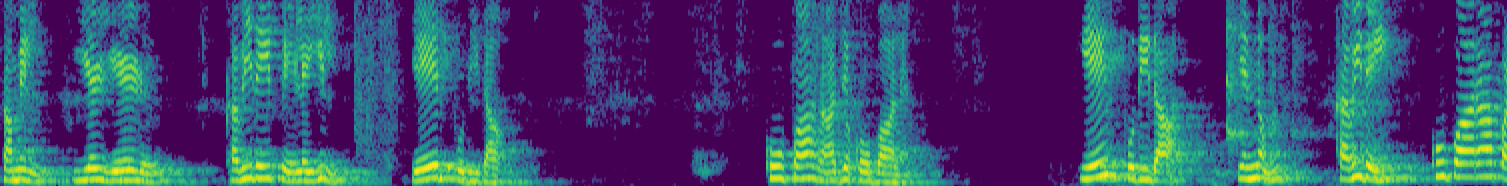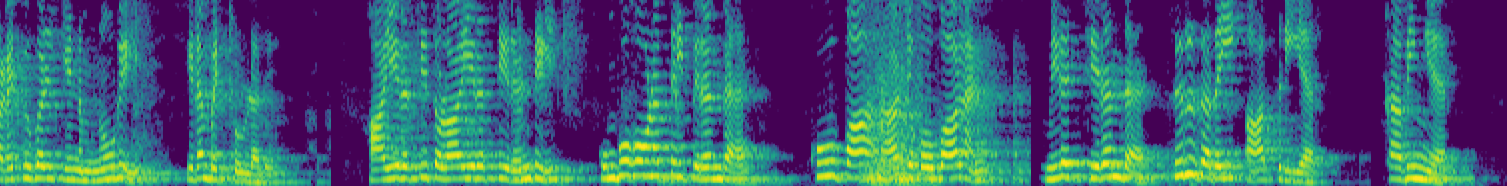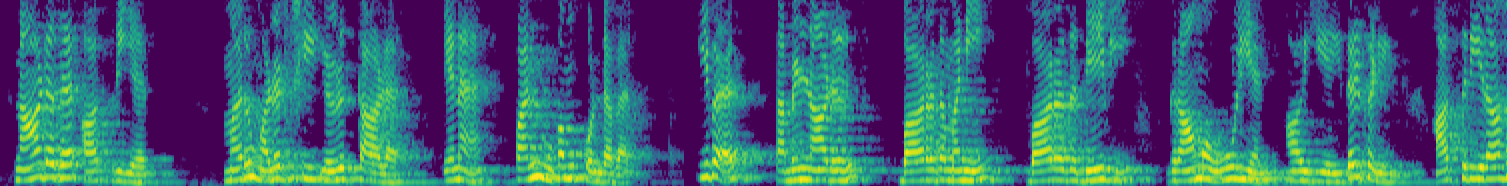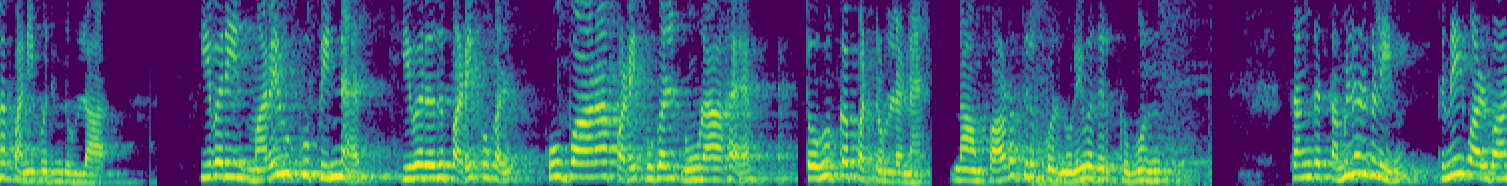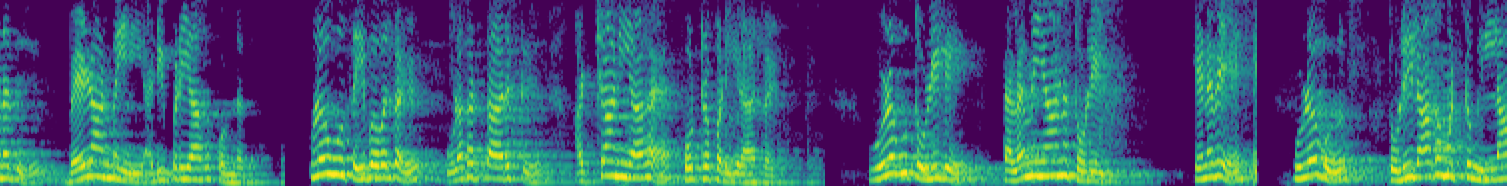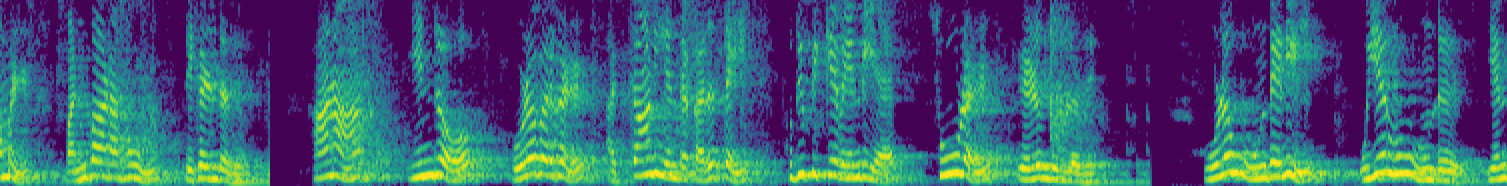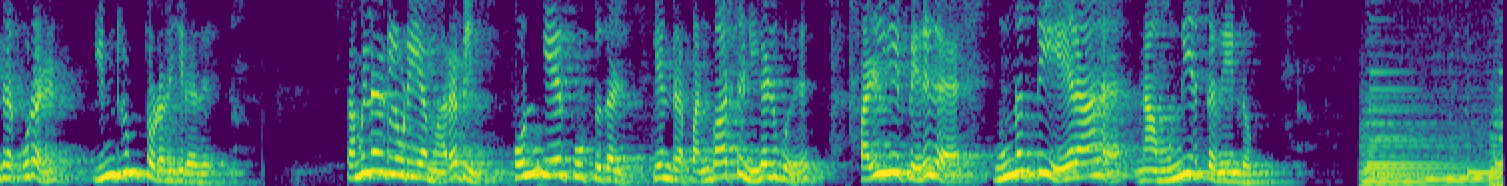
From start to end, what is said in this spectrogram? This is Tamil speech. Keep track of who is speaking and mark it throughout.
Speaker 1: தமிழ் இயல் ஏழு. கவிதை பேழையில் ஏர் புதிதா. கூபா ராஜகோபாலன். ஏர் புதிதா என்னும் கவிதை கூப்பாரா படைப்புகள் என்னும் நூலில் இடம்பெற்றுள்ளது. ஆயிரத்தி தொள்ளாயிரத்தி ரெண்டில் கும்பகோணத்தில் பிறந்த கூபா ராஜகோபாலன் மிகச்சிறந்த சிறுகதை ஆசிரியர். கவிஞர் நாடக ஆசிரியர் மறுமலர்ச்சி எழுத்தாளர் என பன்முகம் கொண்டவர். இவர் தமிழ்நாடு பாரதமணி பாரத தேவி கிராம ஊழியன் ஆகிய இதழ்களில் ஆசிரியராக பணிபுரிந்துள்ளார். இவரின் மறைவுக்கு பின்னர் இவரது படைப்புகள் கூப்பாரா படைப்புகள் நூலாக தொகுக்கப்பட்டுள்ளன. நாம் பாடத்திற்குள் நுழைவதற்கு முன் சங்க தமிழர்களின் திணை வாழ்வானது வேளாண்மையை அடிப்படையாக கொண்டது. உழவு செய்பவர்கள் உலகத்தாருக்கு அச்சாணியாக போற்றப்படுகிறார்கள். உழவு தொழிலே தலைமையான தொழில். எனவே உழவு தொழிலாக மட்டும் இல்லாமல் பண்பாடாகவும் திகழ்ந்தது. ஆனால் இன்றோ உழவர்கள் அச்சாணி என்ற கருத்தை புதுப்பிக்க வேண்டிய சூழல் எழுந்துள்ளது. உழவு உண்டெனில் உயர்வும் உண்டு என்ற குரல் இன்றும் தொடர்கிறது. தமிழர்களுடைய மரபின் பொன் ஏர் பூட்டுதல் என்ற பண்பாட்டு நிகழ்வு பல்கி பெருக முன்னூற்றி ஏறாக நாம் முன்னிற்க வேண்டும்.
